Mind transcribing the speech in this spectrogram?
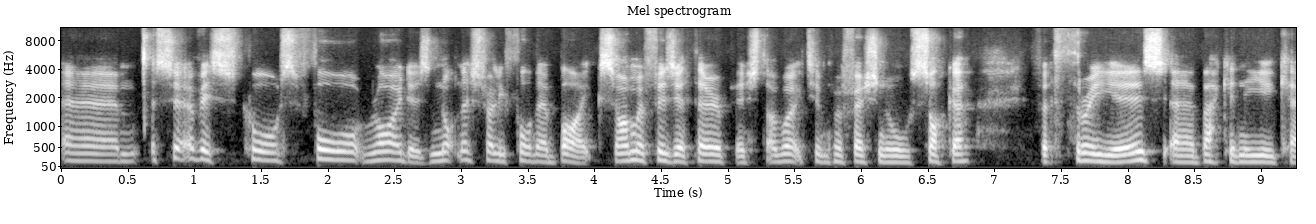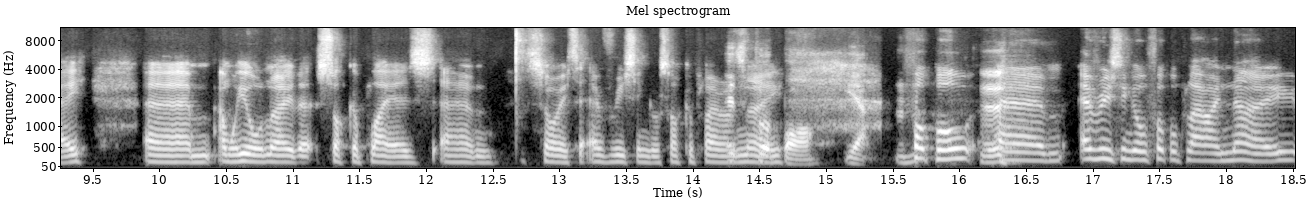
um, a service course for riders, not necessarily for their bikes. So I'm a physiotherapist. I worked in professional soccer for three years uh, back in the UK. Um, and we all know that soccer players, um, sorry to every single soccer player it's I know, football yeah Mhm. football, um, every single football player I know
